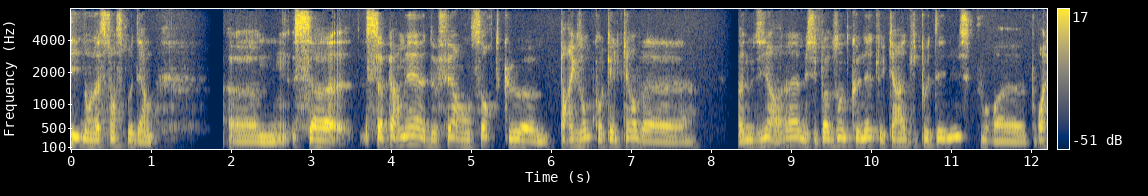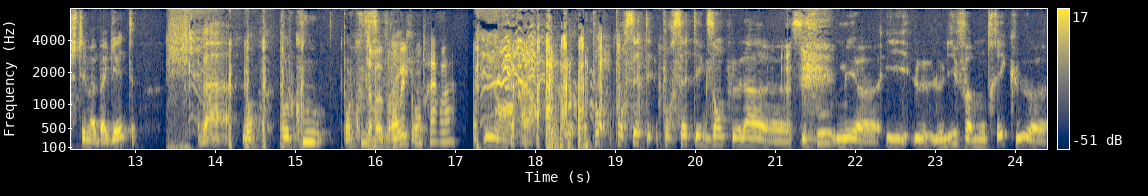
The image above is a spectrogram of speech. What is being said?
et dans la science moderne. Euh, ça, ça permet de faire en sorte que, euh, par exemple, quand quelqu'un va, va nous dire ah, mais j'ai pas besoin de connaître le carré de l'hypoténuse pour, euh, pour acheter ma baguette, bah, bon, pour le coup, pour le coup, ça va prouver le contraire là? Non, alors pour, pour, cet, pour cet exemple-là, c'est fou, mais il, le, livre va montrer que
